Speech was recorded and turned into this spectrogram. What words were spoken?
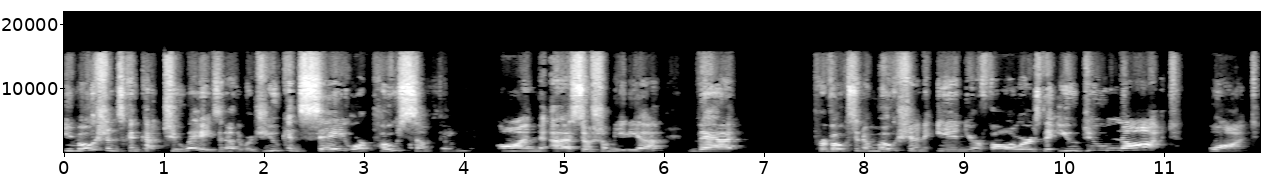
emotions can cut two ways. In other words, you can say or post something on uh, social media that provokes an emotion in your followers that you do not want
